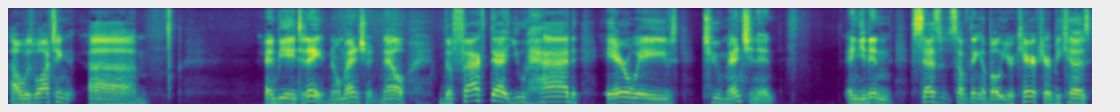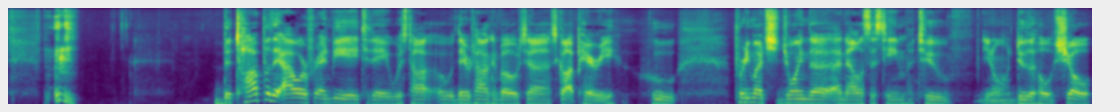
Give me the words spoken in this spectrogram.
I was watching um, NBA Today, no mention. Now, the fact that you had airwaves to mention it and you didn't says something about your character because the top of the hour for NBA today was talk. Oh, they were talking about uh, Scott Perry, who pretty much joined the analysis team to you know do the whole show,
